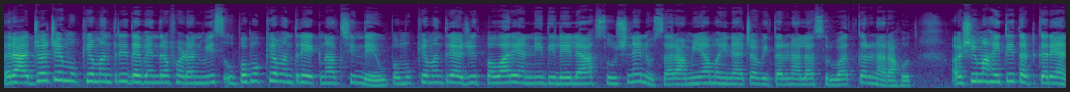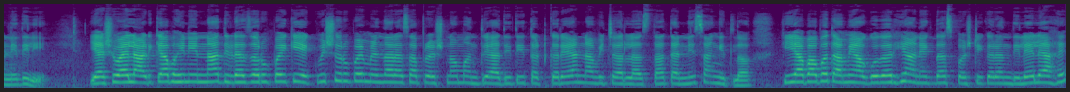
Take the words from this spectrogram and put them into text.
राज्याचे मुख्यमंत्री देवेंद्र फडणवीस उपमुख्यमंत्री एकनाथ शिंदे उपमुख्यमंत्री अजित पवार यांनी दिलेल्या सूचनेनुसार आम्ही या महिन्याच्या वितरणाला सुरुवात करणार आहोत अशी माहिती तटकरे यांनी दिली. याशिवाय लाडक्या बहिणींना दीड हजार रुपये की एकवीसशे रुपये मिळणार असा प्रश्न मंत्री आदिती तटकरे यांना विचारला असता त्यांनी सांगितलं की याबाबत आम्ही अगोदरही अनेकदा स्पष्टीकरण दिलेले आहे.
